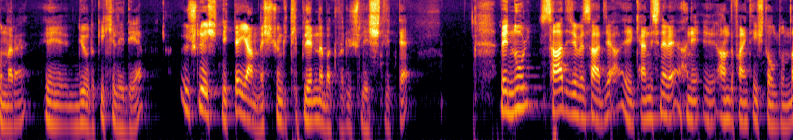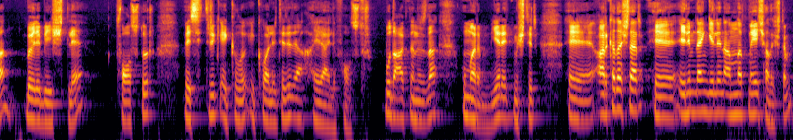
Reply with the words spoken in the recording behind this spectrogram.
Bunlara e, diyorduk ikili diye. Üçlü eşitlikte yanlış. Çünkü tiplerine bakılır üçlü eşitlikte. Ve null sadece ve sadece e, kendisine ve hani e, undefined eşit olduğundan böyle bir eşitliğe false'tur ve strict equality'de de hayli hayli false'tur. Bu da aklınızda umarım yer etmiştir. Ee, arkadaşlar e, elimden geleni anlatmaya çalıştım.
